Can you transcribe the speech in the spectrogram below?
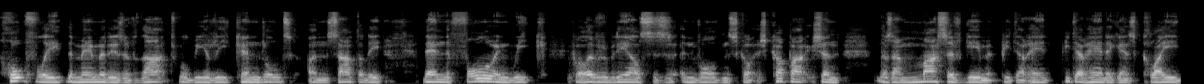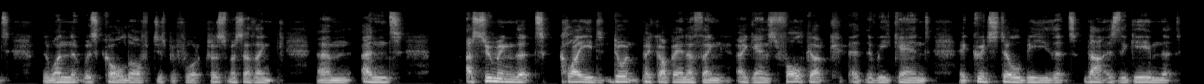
hopefully the memories of that will be rekindled on Saturday. Then the following week, while everybody else is involved in Scottish Cup action, there's a massive game at Peterhead. Peterhead against Clyde, the one that was called off just before Christmas, I think. Um, and assuming that Clyde don't pick up anything against Falkirk at the weekend, it could still be that that is the game that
